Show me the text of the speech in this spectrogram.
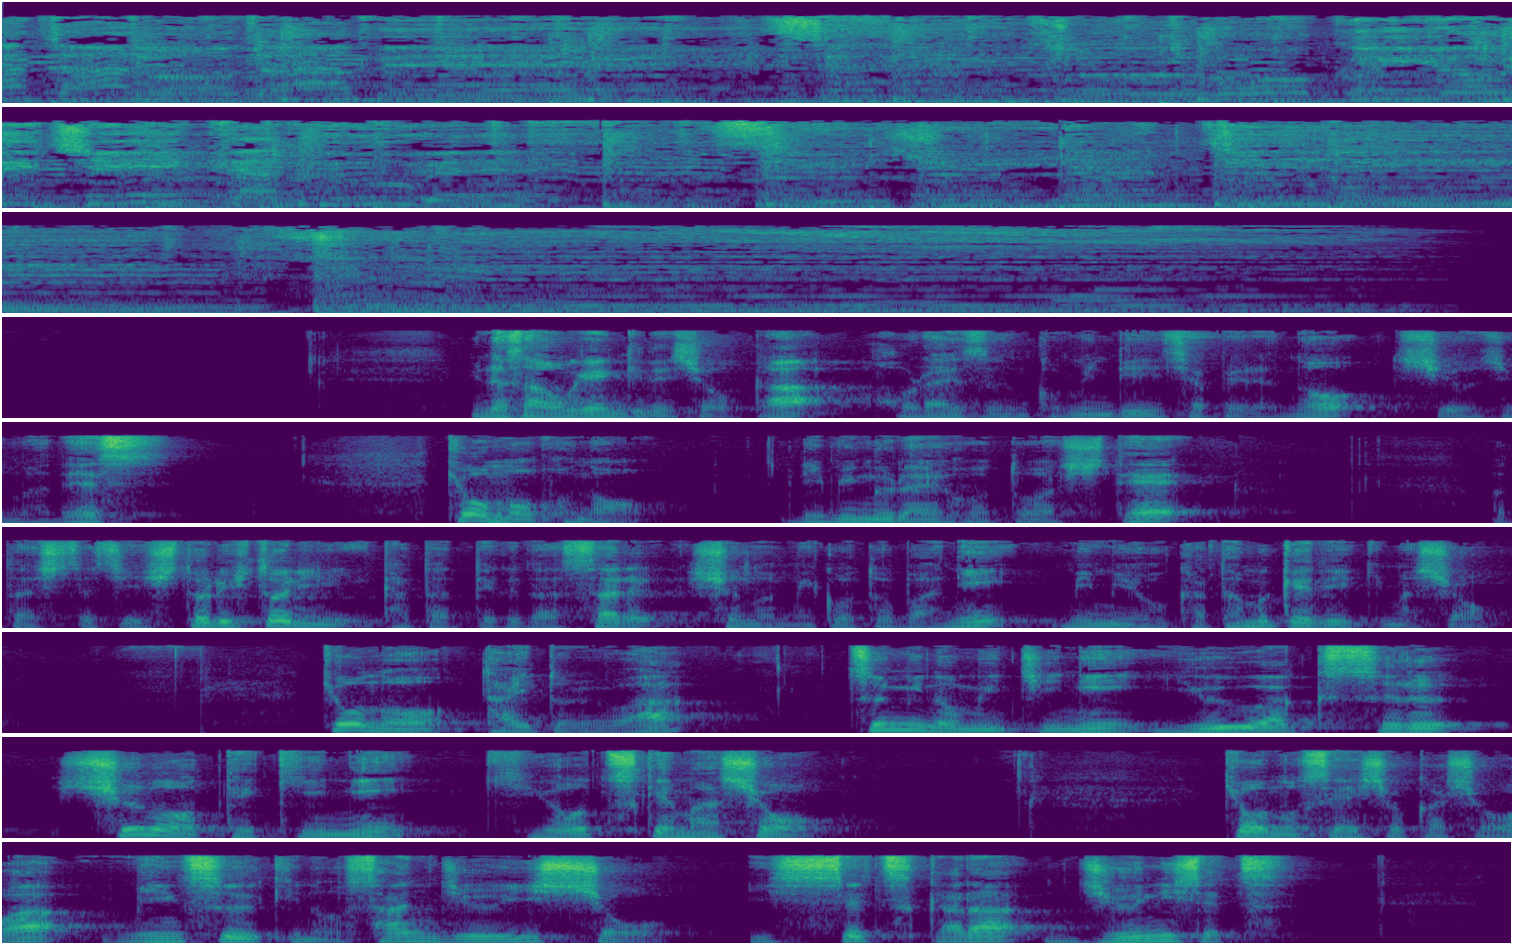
なたのため遠くより近くへ皆さんお元気でしょうか？ホライズンコミュニティチャペルの塩島です。今日もこのリビングライフを通して私たち一人一人に語ってくださる主の御言葉に耳を傾けていきましょう。今日のタイトルは罪の道に誘惑する主の敵に気をつけましょう。今日の聖書箇所は民数記の31章1節から12節。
